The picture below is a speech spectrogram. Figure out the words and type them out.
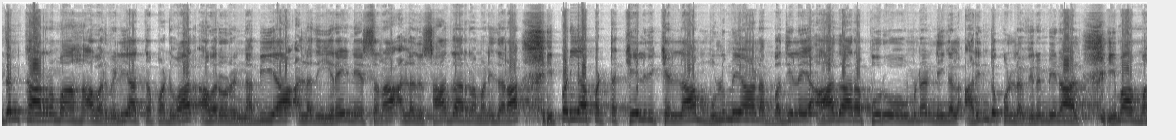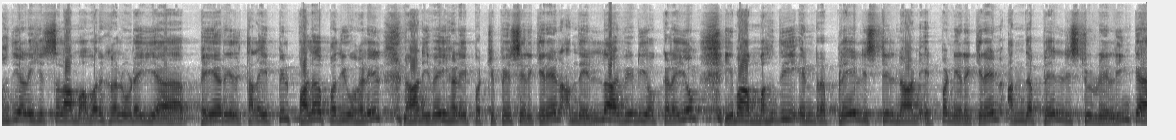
எதன் காரணமாக அவர் வெளியாக்கப்படுவார் அவர் ஒரு நபியா அல்லது இறைநேசரா அல்லது சாதாரண மனிதரா? இப்படியாப்பட்ட கேள்விக்கெல்லாம் முழுமையான பதிலை ஆதாரபூர்வமுடன் நீங்கள் அறிந்து கொள்ள கொள்ள விரும்பினால் இமாம் மஹதி அலி இஸ்லாம் அவர்களுடைய பெயரில் தலைப்பில் பல பதிவுகளில் நான் இவைகளை பற்றி பேசியிருக்கிறேன். அந்த எல்லா வீடியோக்களையும் இமாம் மஹதி என்ற பிளேலிஸ்டில் நான் எட் பண்ணியிருக்கிறேன். அந்த பிளேலிஸ்டுடைய லிங்கை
